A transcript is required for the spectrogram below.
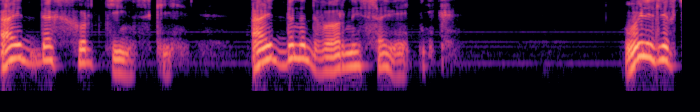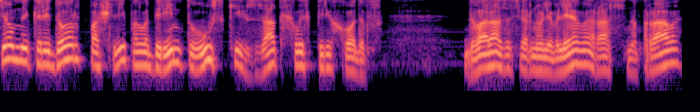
Ай да Хуртинский, ай да надворный советник. Вылезли в темный коридор, пошли по лабиринту узких затхлых переходов. Два раза свернули влево, раз направо.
